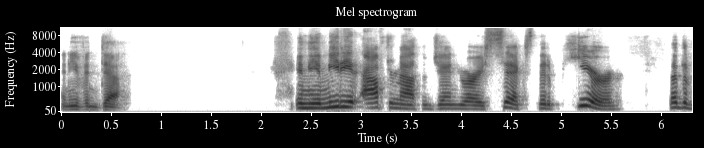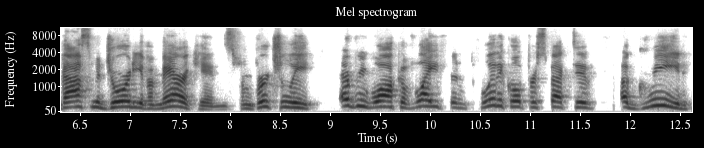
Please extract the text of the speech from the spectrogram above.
and even death. In the immediate aftermath of January 6th, it appeared that the vast majority of Americans from virtually every walk of life and political perspective agreed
